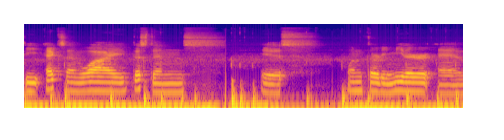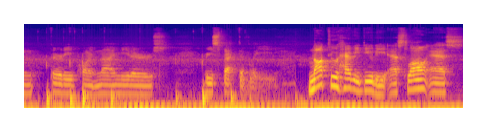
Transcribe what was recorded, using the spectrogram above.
the x and y distance is 130 meter and 30.9 meters respectively. Not too heavy duty as long as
